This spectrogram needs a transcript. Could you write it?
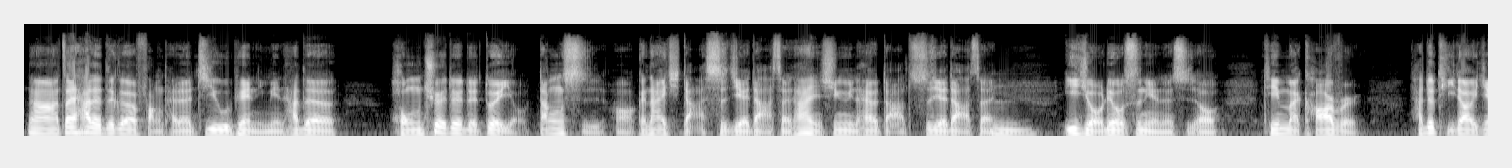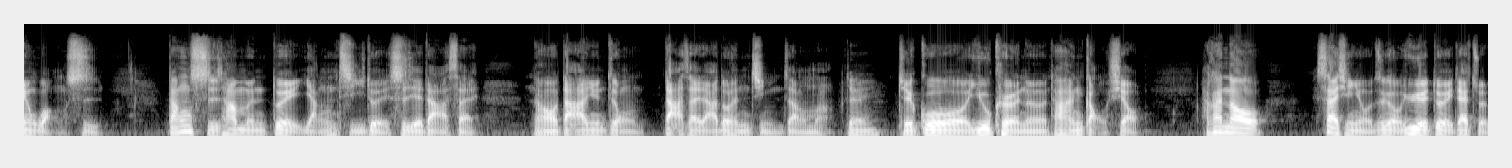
那在他的这个访谈的纪录片里面，他的红雀队的队友当时哦跟他一起打世界大赛，他很幸运，他有打世界大赛。一九六四年的时候，Tim McCarver 他就提到一件往事，当时他们对洋基队世界大赛，然后大家因为这种大赛大家都很紧张嘛，对，结果 Uecker 呢他很搞笑，他看到赛前有这种乐队在准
